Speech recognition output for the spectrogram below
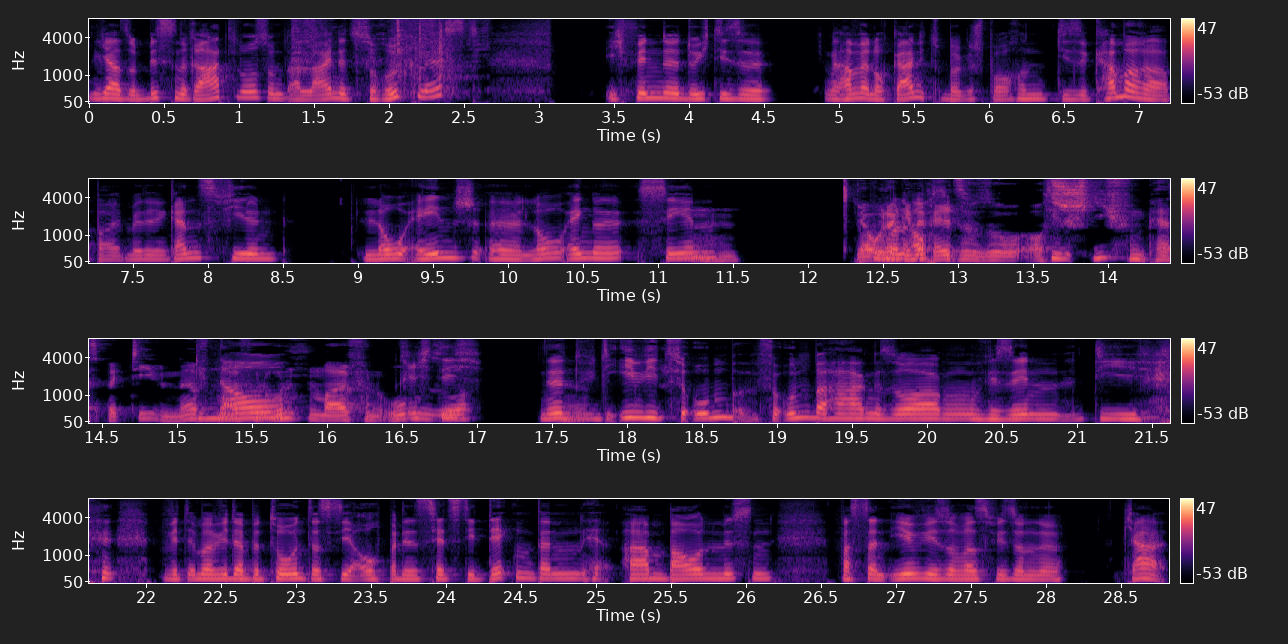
ja, so ein bisschen ratlos und alleine zurücklässt. Ich finde, durch diese, da haben wir noch gar nicht drüber gesprochen, diese Kameraarbeit mit den ganz vielen Low-Angle-Szenen, Mhm. Ja, Wo oder man auch generell so- so, aus diese- schiefen Perspektiven, ne? Genau. Mal von unten, mal von oben Richtig. so. Ne, Ja. die irgendwie zu um, für Unbehagen sorgen. Wir sehen, die wird immer wieder betont, dass die auch bei den Sets die Decken dann haben bauen müssen, was dann irgendwie sowas wie so eine, ja,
